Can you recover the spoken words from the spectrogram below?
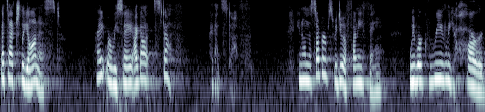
That's actually honest, right? Where we say, I got stuff. I got stuff. You know, in the suburbs, we do a funny thing. We work really hard,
